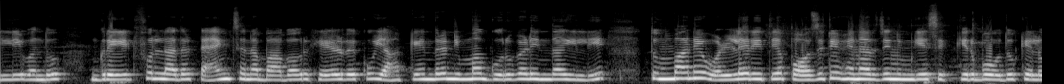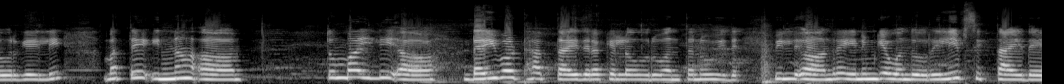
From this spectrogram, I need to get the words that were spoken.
ಇಲ್ಲಿ ಒಂದು ಗ್ರೇಟ್ಫುಲ್ ಆದ ಟ್ಯಾಂಕ್ಸನ್ನು ಬಾಬಾ ಅವ್ರಿಗೆ ಹೇಳಬೇಕು. ಯಾಕೆಂದರೆ ನಿಮ್ಮ ಗುರುಗಳಿಂದ ಇಲ್ಲಿ ತುಂಬಾ ಒಳ್ಳೆ ರೀತಿಯ ಪಾಸಿಟಿವ್ ಎನರ್ಜಿ ನಿಮಗೆ ಸಿಕ್ಕಿರ್ಬೋದು ಕೆಲವ್ರಿಗೆ ಇಲ್ಲಿ. ಮತ್ತು ಇನ್ನು ತುಂಬ ಇಲ್ಲಿ ಡೈವರ್ಟ್ ಆಗ್ತಾ ಇದ್ದೀರಾ ಕೆಲವರು ಅಂತಲೂ ಇದೆ. ಇಲ್ಲಿ ಅಂದರೆ ನಿಮಗೆ ಒಂದು ರಿಲೀಫ್ ಸಿಗ್ತಾ ಇದೆ.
